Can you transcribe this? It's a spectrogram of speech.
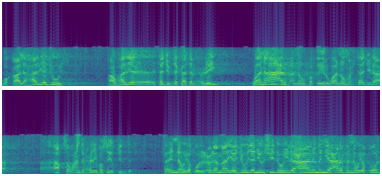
وقال هل يجوز أو هل تجب زكاة الحلي؟ وأنا أعرف أنه فقير وأنه محتاج إلى أقصى وعنده حلي بسيط جدا. فإنه يقول العلماء يجوز أن يرشده إلى عالم يعرف أنه يقول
